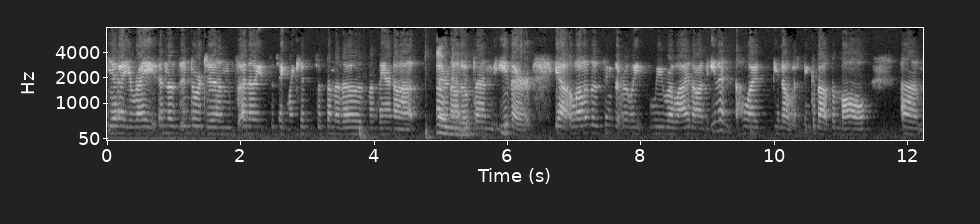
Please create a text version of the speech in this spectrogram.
Yeah, you're right. And those indoor gyms, I know I used to take my kids to some of those, and they're not Oh, they're not no. open either. Yeah, a lot of those things that really we relied on. Even how I, you know, think about the mall, um,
